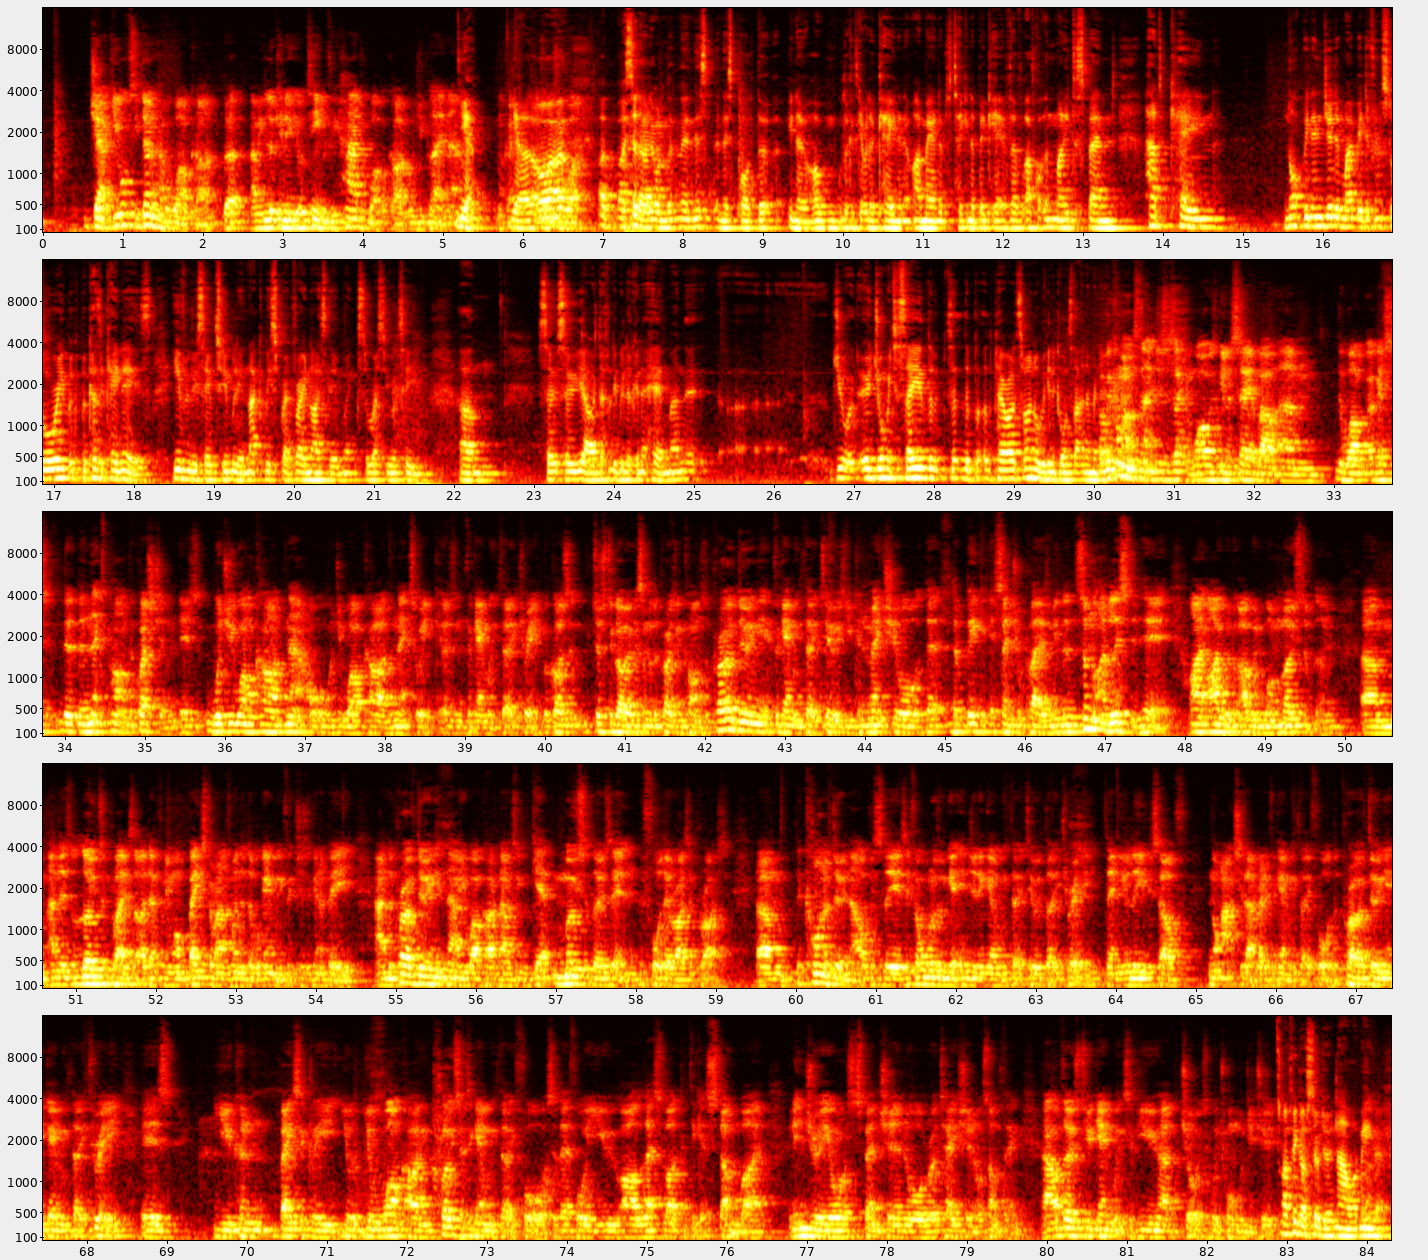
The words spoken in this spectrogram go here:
Jack, you obviously don't have a wild card, but I mean, looking at your team, if you had a wild card, would you play it now? Yeah, Okay. Yeah, oh, tell you what. I, I said earlier on in this in this pod that you know I'm looking to get rid of Kane, and I may end up just taking a big hit if I've got the money to spend. Had Kane not been injured, it might be a different story. But because of Kane is, even if you save two million, that could be spread very nicely amongst the rest of your team. Um, so so yeah, I'd definitely be looking at him. And it, do you, do you want me to say the the, the player I'd sign, or are we going to go on to that in a minute? We're coming on to that in just a second. What I was going to say about um, the wild, I guess the, the next part of the question is: Would you wild card now, or would you wild card next week, as in for game week thirty-three? Because just to go over some of the pros and cons, the pro of doing it for game week thirty-two is you can make sure that the big essential players. I mean, the, some that I've listed here, I, I would I would want most of them. Um, and there's loads of players that I definitely want based around when the double game week fixtures are going to be. And the pro of doing it now, you wild card now, is you can get most of those in before they rise in price. Um, the con of doing that, obviously, is if all of them get injured in game week 32 or 33, then you leave yourself not actually that ready for game week 34. The pro of doing it in game week 33 is you can basically you're, you're wild carding closer to game week 34, so therefore you are less likely to get stung by an injury or a suspension or rotation or something. Out of those two game weeks, if you had the choice, which one would you choose? I think I'll still do it now. I mean, Okay.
